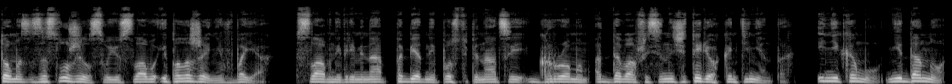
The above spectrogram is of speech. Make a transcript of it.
Томас заслужил свою славу и положение в боях. В славные времена победной поступи нации, громом отдававшейся на четырех континентах, и никому не дано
